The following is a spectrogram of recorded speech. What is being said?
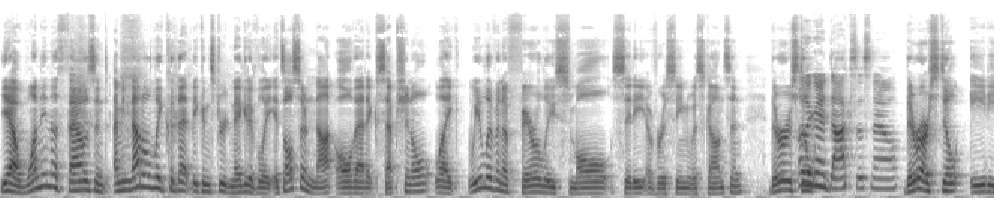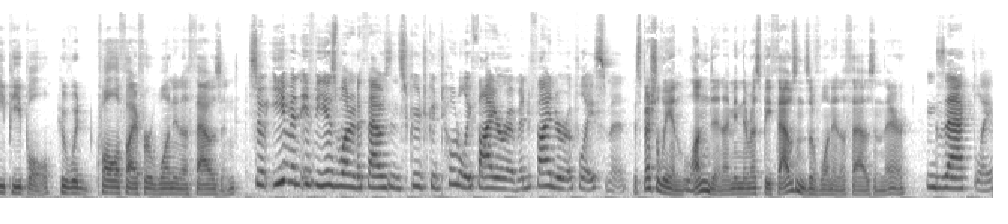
Yeah, one in a thousand. I mean, not only could that be construed negatively, it's also not all that exceptional. Like, we live in a fairly small city of Racine, Wisconsin. There are still oh, they're gonna dox us now. There are still eighty people who would qualify for one in a thousand. So even if he is one in a thousand, Scrooge could totally fire him and find a replacement. Especially in London. I mean, there must be thousands of one in a thousand there. Exactly.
